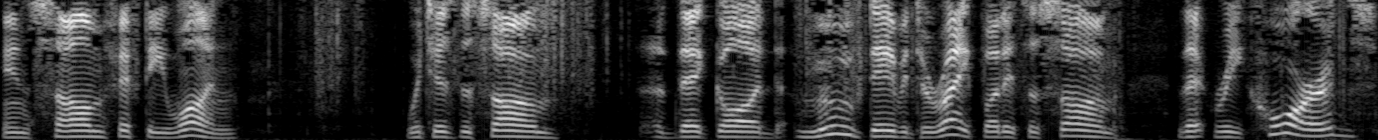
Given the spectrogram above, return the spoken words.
in Psalm 51, which is the Psalm that God moved David to write, but it's a psalm that records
